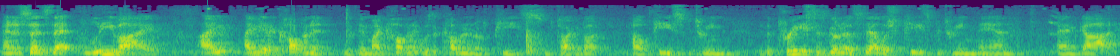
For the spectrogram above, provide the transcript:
And it says that Levi, I, I made a covenant with him. My covenant was a covenant of peace. We've talked about how peace between, the priest is going to establish peace between man and God.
